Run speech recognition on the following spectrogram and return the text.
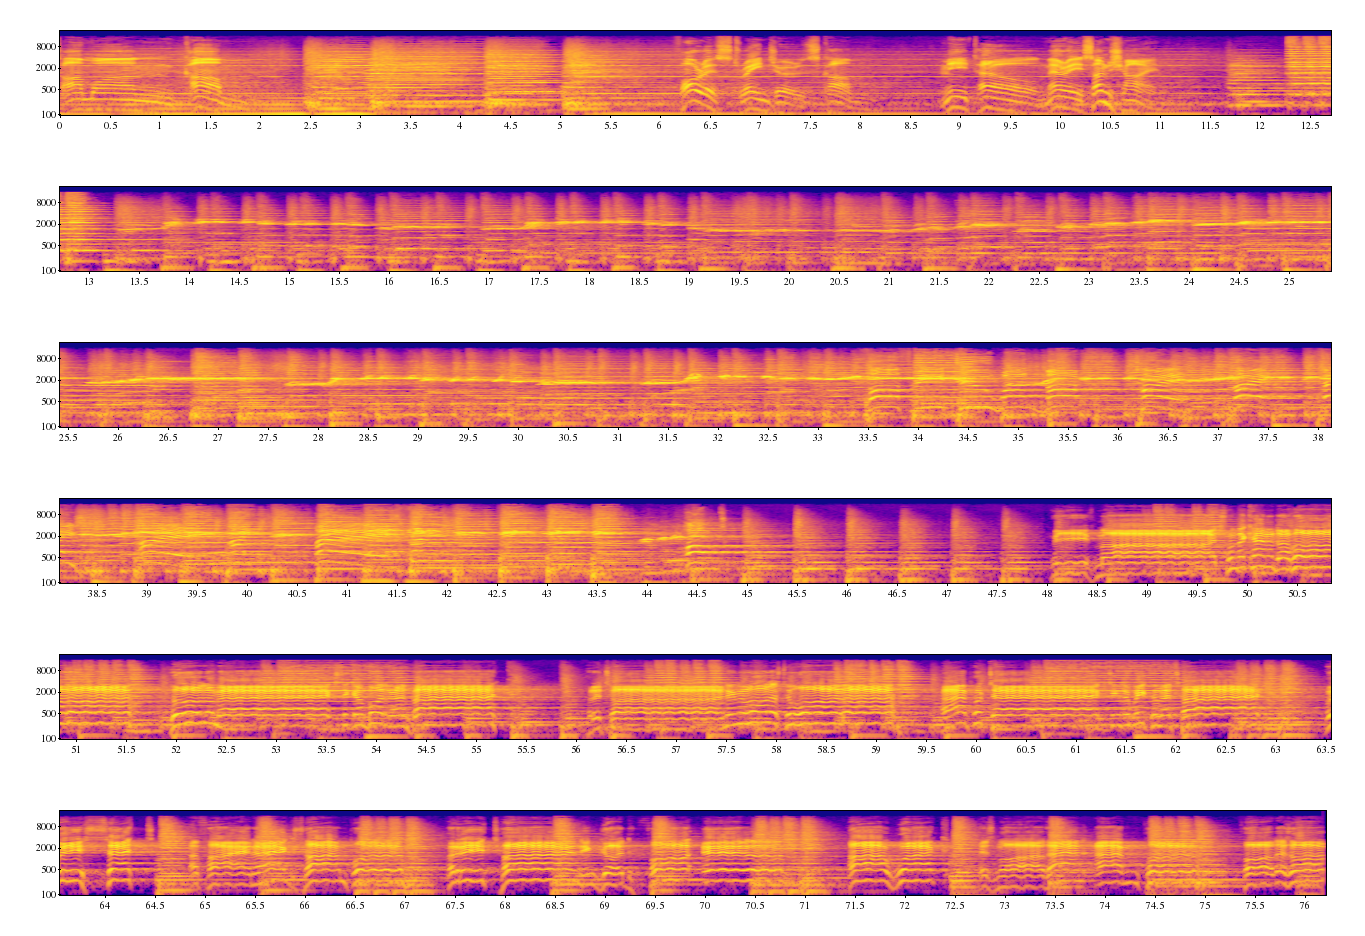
Someone come. Forest rangers come. Me tell Mary Sunshine. From the Canada border to the Mexican border and back, returning the lawless to order and protecting the weak from attack. We set a fine example, returning good for ill. Our work is more than ample, for there's always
